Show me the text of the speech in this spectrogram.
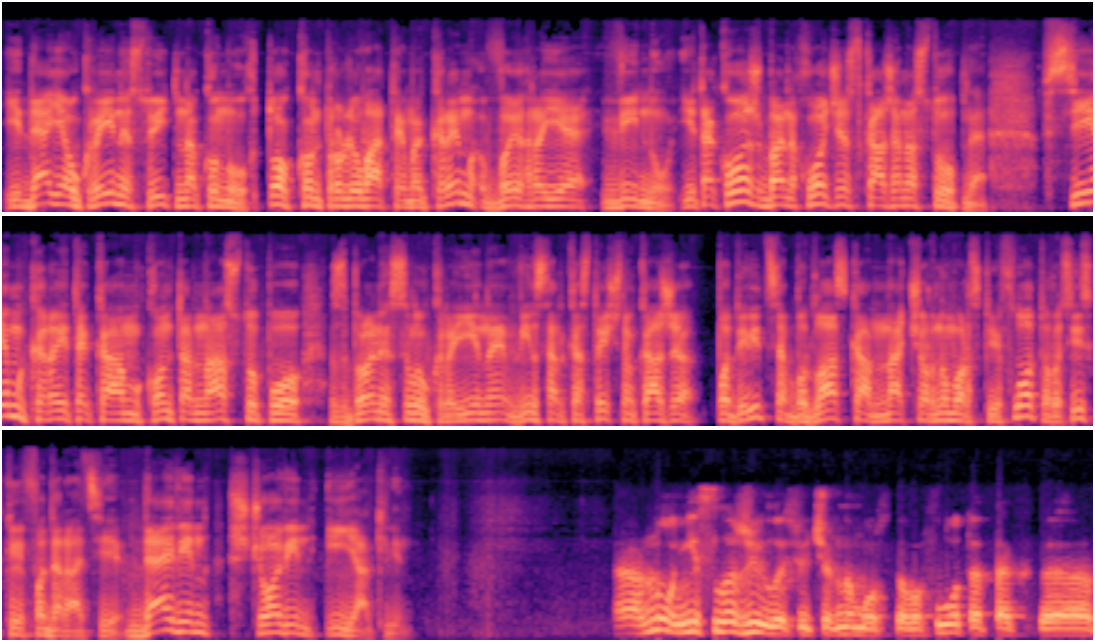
ідея України стоїть на кону. Хто контролюватиме Крим, виграє війну. І також Бен Ходжеш скаже наступне: всім критикам контрнаступу збройних сил України він саркастично каже: подивіться, будь ласка, на Чорноморський флот Російської Федерації, де він, що він і як він. Э, ну, не сложилось у Черноморского флота, так э,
